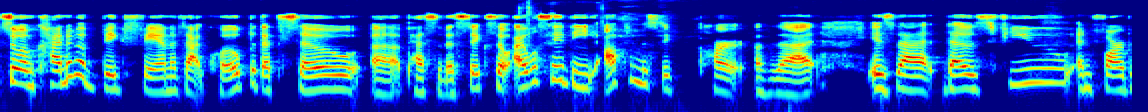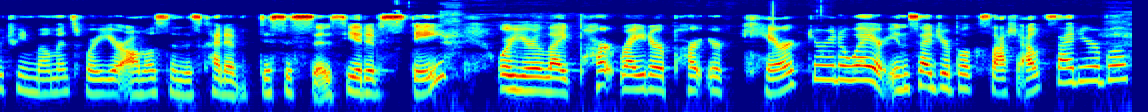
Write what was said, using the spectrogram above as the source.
So I'm kind of a big fan of that quote, but that's so uh, pessimistic. So I will say the optimistic part of that is that those few and far between moments where you're almost in this kind of disassociative state, where you're like part writer, part your character in a way, or inside your book slash outside your book.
